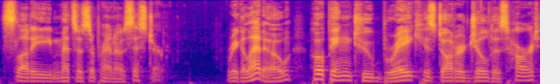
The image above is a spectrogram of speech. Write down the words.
slutty mezzo soprano sister. Rigoletto, hoping to break his daughter Gilda's heart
